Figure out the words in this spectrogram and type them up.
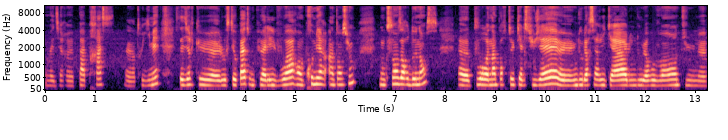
on va- dire, paperasse, entre guillemets. C'est-à-dire que l'ostéopathe, on peut aller le voir en première intention, donc sans ordonnance, euh, pour n'importe quel sujet, euh, une douleur cervicale, une douleur au ventre, une,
